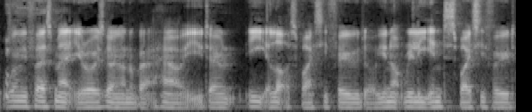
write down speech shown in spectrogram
when we first met, you're always going on about how you don't eat a lot of spicy food or you're not really into spicy food,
